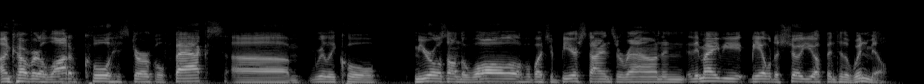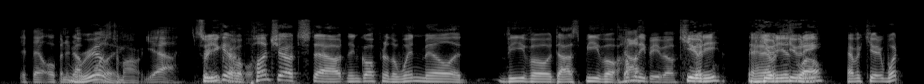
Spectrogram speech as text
uncovered a lot of cool historical facts. Um, really cool murals on the wall. A whole bunch of beer steins around, and they might be, be able to show you up into the windmill if they'll open it up for Really? us tomorrow. Yeah. so you can have a punch out stout, then go up to the windmill at Vivo Das Bevo. How Das many Bevo. Cutie. They have Cutie a as well. Have a cutie. What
